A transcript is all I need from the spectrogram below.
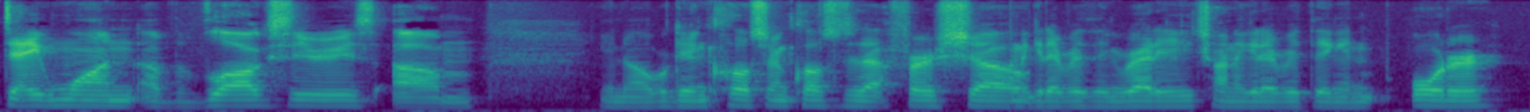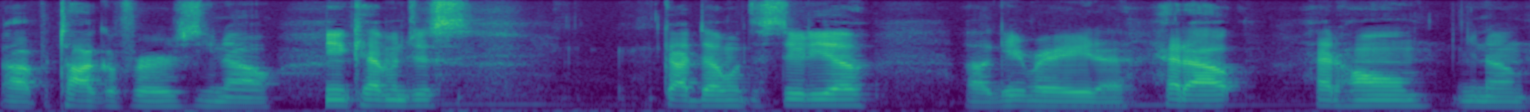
day one of the vlog series. Um, you know, we're getting closer and closer to that first show. Trying to get everything ready, trying to get everything in order. Uh, photographers, you know, me and Kevin just got done with the studio, uh, getting ready to head out, head home. You know,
